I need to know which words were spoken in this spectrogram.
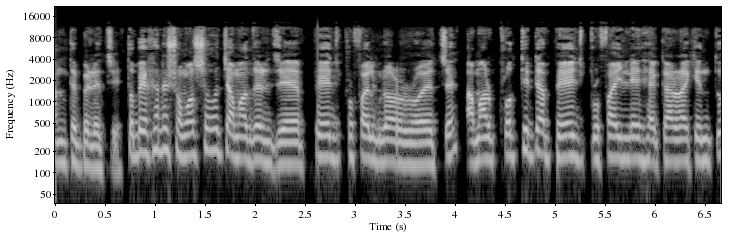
আনতে পেরেছি। তবে এখানে সমস্যা হচ্ছে আমাদের যে পেজ প্রোফাইলগুলো রয়েছে, আমার প্রতিটা পেজ প্রোফাইলে হ্যাকাররা কিন্তু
